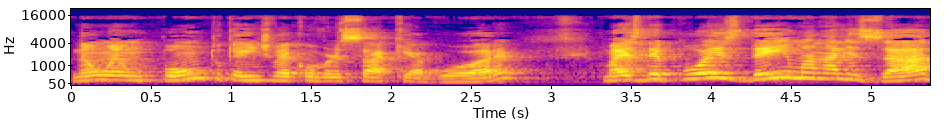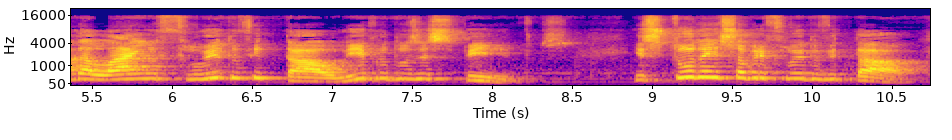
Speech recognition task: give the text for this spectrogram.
Não é um ponto que a gente vai conversar aqui agora, mas depois deem uma analisada lá em Fluido Vital, Livro dos Espíritos. Estudem sobre fluido vital.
